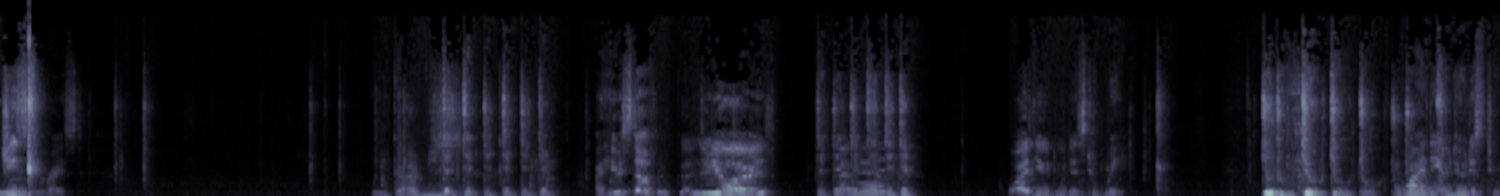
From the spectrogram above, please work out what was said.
Jesus Christ. Gotta. I hear stuff. It's yours. Why do you do this to me? Why do you do this to me?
